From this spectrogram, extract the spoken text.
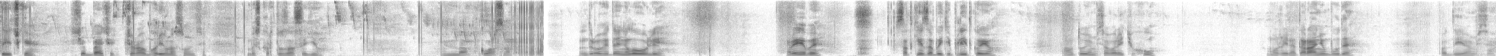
Птички ще бечать, вчора обгорів на сонці, без картуза сидів. Да, класно. Другий день ловлі риби. Садки забиті пліткою. Готуємося варити уху. Може і на тараню буде. Подивимося.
